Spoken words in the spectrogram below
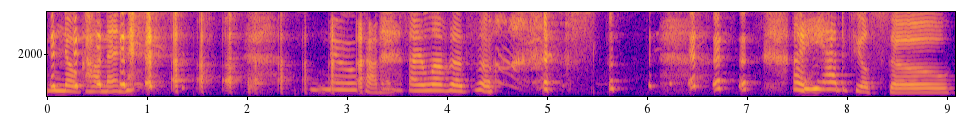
No comment. no comments. I love that so much. He had to feel so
